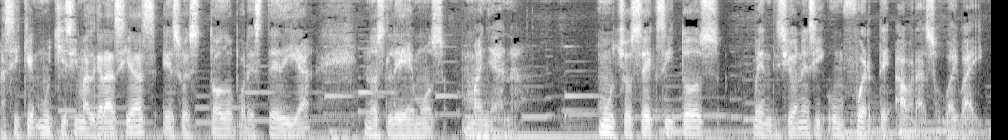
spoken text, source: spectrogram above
Así que muchísimas gracias, eso es todo por este día, nos leemos mañana. Muchos éxitos, bendiciones y un fuerte abrazo, bye bye.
